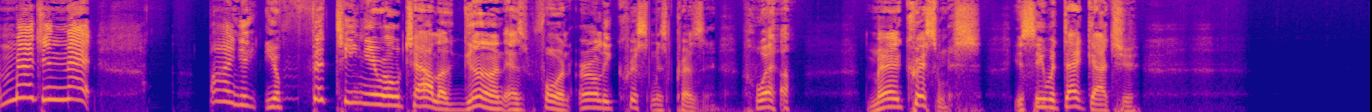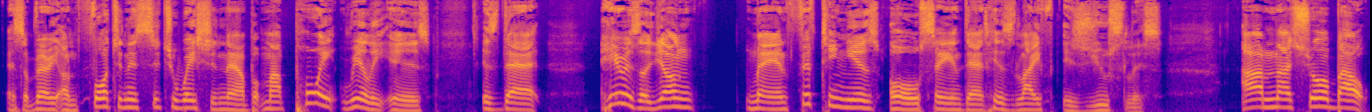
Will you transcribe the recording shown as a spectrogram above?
Imagine that buying your, your 15 year old child a gun as for an early Christmas present. Well, Merry Christmas. You see what that got you. It's a very unfortunate situation now, but my point really is, is that here is a young man, 15 years old, saying that his life is useless. I'm not sure about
